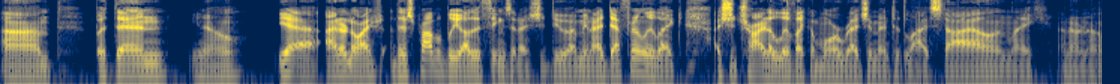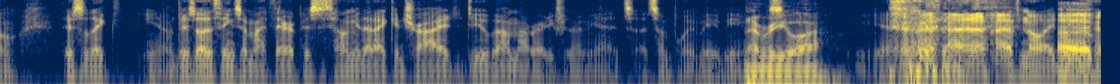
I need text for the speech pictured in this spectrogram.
Um, but then, you know. Yeah, I don't know. I there's probably other things that I should do. I mean, I definitely like I should try to live like a more regimented lifestyle and like I don't know. There's like you know, there's other things that my therapist is telling me that I can try to do, but I'm not ready for them yet. So at some point, maybe. whenever you are Yeah, I have no idea. Uh,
